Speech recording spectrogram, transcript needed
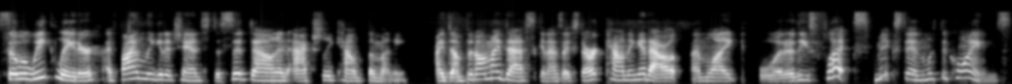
so a week later, I finally get a chance to sit down and actually count the money. I dump it on my desk, and as I start counting it out, I'm like, what are these flecks mixed in with the coins?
